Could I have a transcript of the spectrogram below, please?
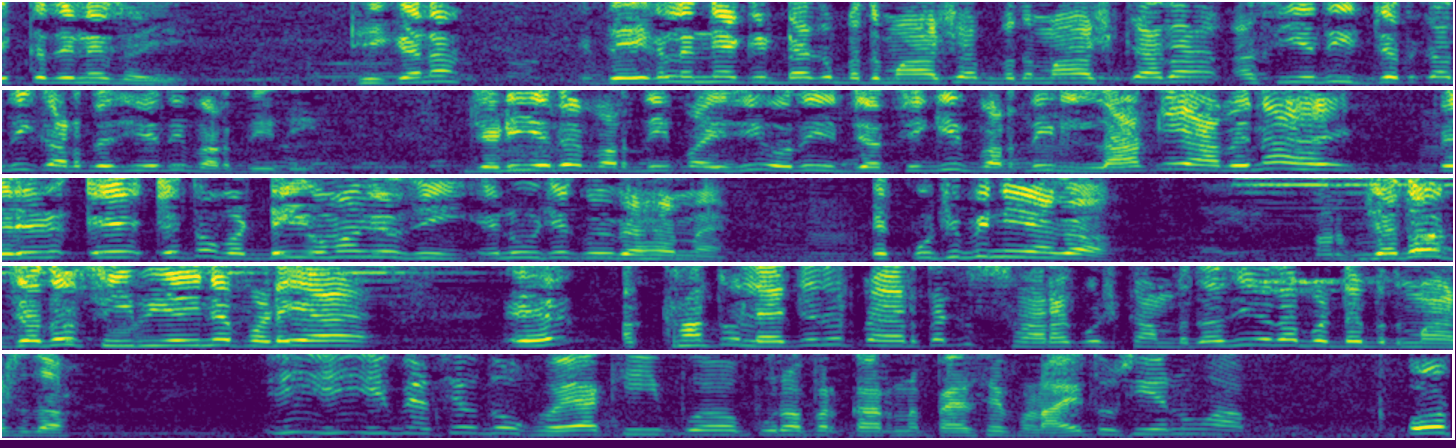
ਇੱਕ ਦਿਨੇ ਸਹੀ। ਠੀਕ ਹੈ ਨਾ? ਦੇਖ ਲੈਂਦੇ ਆ ਕਿੱਡਾ ਕੁ ਬਦਮਾਸ਼ ਆ ਬਦਮਾਸ਼ ਕਾਹਦਾ? ਅਸੀਂ ਇਹਦੀ ਇੱਜ਼ਤ ਕਾਦੀ ਕਰਦੇ ਸੀ ਇਹਦੀ ਵਰਦੀ ਦੀ? ਜਿਹੜੀ ਇਹਦੇ ਵਰਦੀ ਪਾਈ ਸੀ ਉਹਦੀ ਇੱਜ਼ਤ ਸੀਗੀ ਵਰਦੀ ਲਾ ਕੇ ਆਵੇ ਨਾ ਇਹ ਫਿਰ ਇਹ ਇਹ ਇਹ ਤੋਂ ਵੱਡੇ ਹੀ ਹੋਵਾਂਗੇ ਅਸੀਂ ਇਹਨੂੰ ਜੇ ਕੋਈ ਵਹਿਮ ਹੈ। ਇਹ ਕੁਝ ਵੀ ਨਹੀਂ ਹੈਗਾ। ਜਦੋਂ ਜਦੋਂ ਸੀਬੀਆਈ ਨੇ ਫੜਿਆ ਇਹ ਅੱਖਾਂ ਤੋਂ ਲੈ ਕੇ ਤੇ ਪੈਰ ਤੱਕ ਸਾਰਾ ਕੁਝ ਕੰਬਦਾ ਸੀ ਇਹਦਾ ਵੱਡੇ ਬਦਮਾਸ਼ ਦਾ। ਇਹ ਇਹ ਵੈਸੇ ਉਦੋਂ ਹੋਇਆ ਕੀ ਪ- ਪੂਰਾ ਪ੍ਰਕਰਨ ਪੈਸੇ ਫੜਾਏ ਤੁਸੀਂ ਇਹਨੂੰ ਆਪ? ਉਹ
